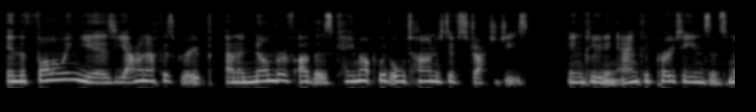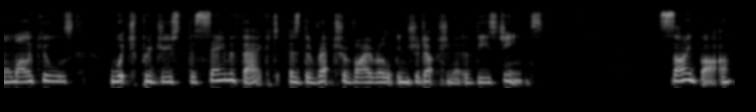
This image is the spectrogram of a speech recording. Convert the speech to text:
In the following years, Yamanaka's group and a number of others came up with alternative strategies, including anchored proteins and small molecules, which produced the same effect as the retroviral introduction of these genes. Sidebar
